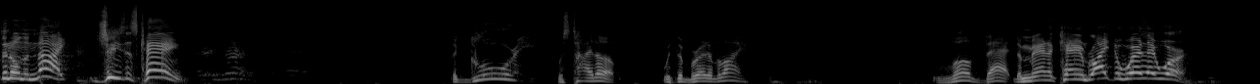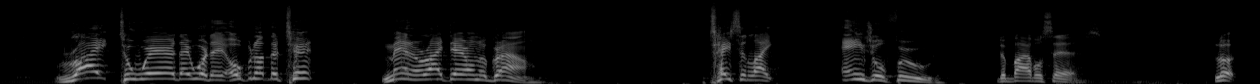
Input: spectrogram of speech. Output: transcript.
than on the night Jesus came. Amen. The glory was tied up with the bread of life. Love that. The manna came right to where they were. Right to where they were. They opened up their tent, manna right there on the ground. Tasted like angel food, the Bible says. Look,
